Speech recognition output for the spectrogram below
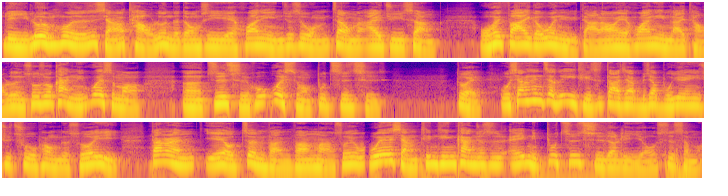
理论或者是想要讨论的东西，也欢迎就是我们在我们 IG 上。我会发一个问与答，然后也欢迎来讨论，说说看你为什么呃支持或为什么不支持。对我相信这个议题是大家比较不愿意去触碰的，所以当然也有正反方嘛，所以我也想听听看，就是诶你不支持的理由是什么？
